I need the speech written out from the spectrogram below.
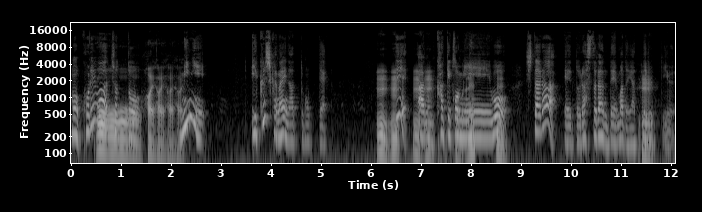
もうこれはちょっとおーはいはいはいはい。見に行くしかないなって思って。うんうん。で、うんうん。あの駆け込みをしたら、えー、とラストランでまだやってるっていう、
